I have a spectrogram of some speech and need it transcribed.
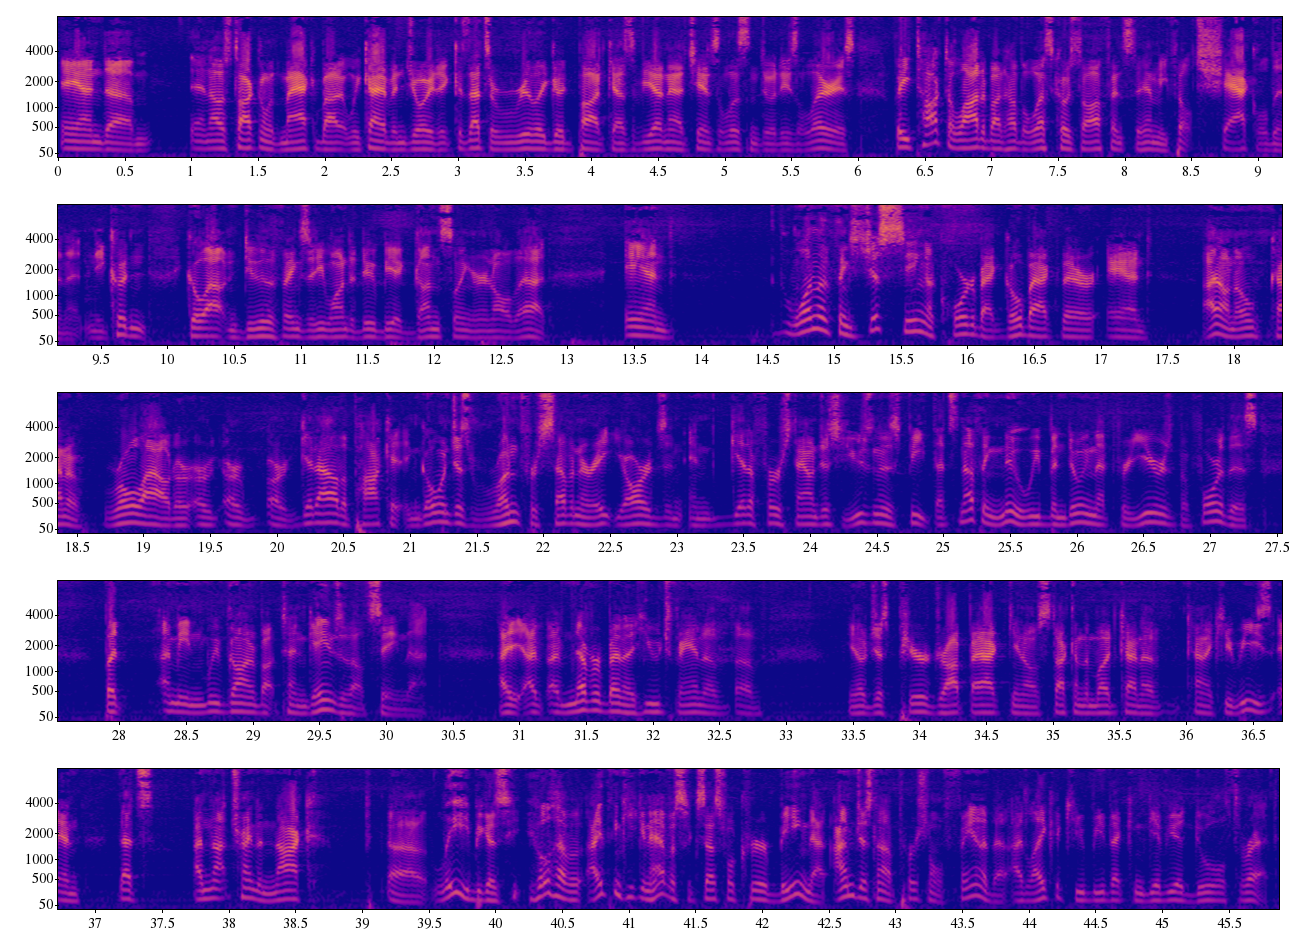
and um, and I was talking with Mac about it. We kind of enjoyed it because that's a really good podcast. If you haven't had a chance to listen to it, he's hilarious. But he talked a lot about how the West Coast offense to him, he felt shackled in it, and he couldn't go out and do the things that he wanted to do, be a gunslinger and all that. And one of the things, just seeing a quarterback go back there and I don't know, kind of roll out or, or, or, or, get out of the pocket and go and just run for seven or eight yards and, and get a first down just using his feet. That's nothing new. We've been doing that for years before this. But, I mean, we've gone about 10 games without seeing that. I, I've, I've never been a huge fan of, of, you know, just pure drop back, you know, stuck in the mud kind of kind of QBs. And that's, I'm not trying to knock uh, Lee because he'll have. A, I think he can have a successful career being that. I'm just not a personal fan of that. I like a QB that can give you a dual threat,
